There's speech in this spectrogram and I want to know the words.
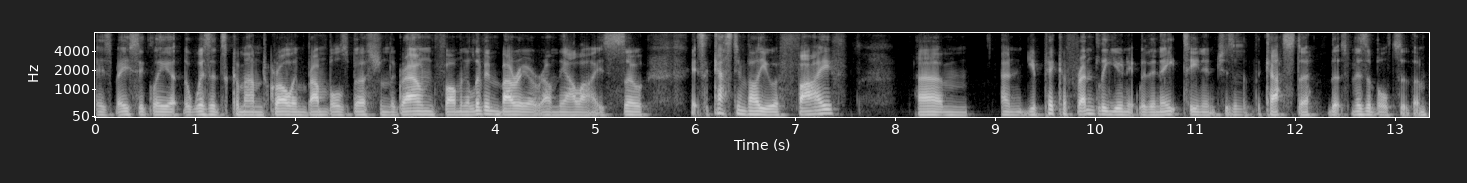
is basically at the wizard's command, crawling brambles burst from the ground, forming a living barrier around the allies. So it's a casting value of five. Um, and you pick a friendly unit within 18 inches of the caster that's visible to them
